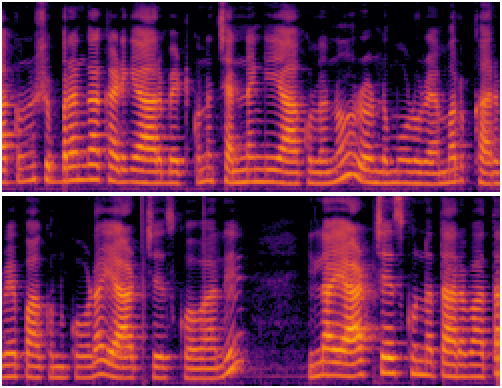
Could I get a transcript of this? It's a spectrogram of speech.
ఆకులను శుభ్రంగా కడిగి ఆరబెట్టుకున్న చెన్నంగి ఆకులను రెండు మూడు రెమ్మలు కరివేపాకును కూడా యాడ్ చేసుకోవాలి. ఇలా యాడ్ చేసుకున్న తర్వాత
